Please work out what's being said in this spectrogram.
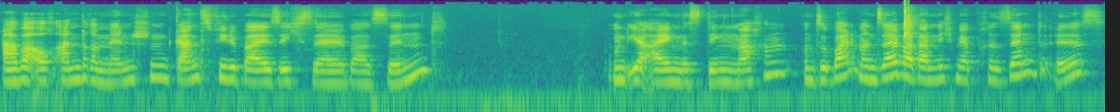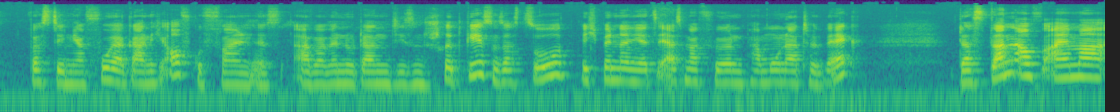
aber auch andere Menschen ganz viel bei sich selber sind und ihr eigenes Ding machen. Und sobald man selber dann nicht mehr präsent ist, was denen ja vorher gar nicht aufgefallen ist, aber wenn du dann diesen Schritt gehst und sagst, so, ich bin dann jetzt erstmal für ein paar Monate weg, dass dann auf einmal,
